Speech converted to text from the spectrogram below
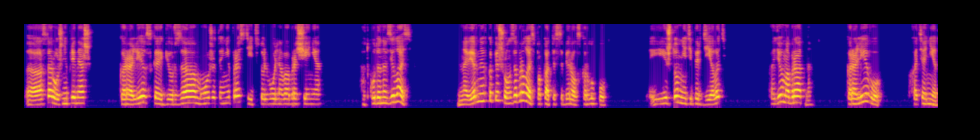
«Э, «Осторожней, племяш. Королевская гюрза может и не простить столь вольного обращения. Откуда она взялась?» «Наверное, в капюшон забралась, пока ты собирал скорлупу». «И что мне теперь делать?» «Пойдем обратно. Королеву, хотя нет,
